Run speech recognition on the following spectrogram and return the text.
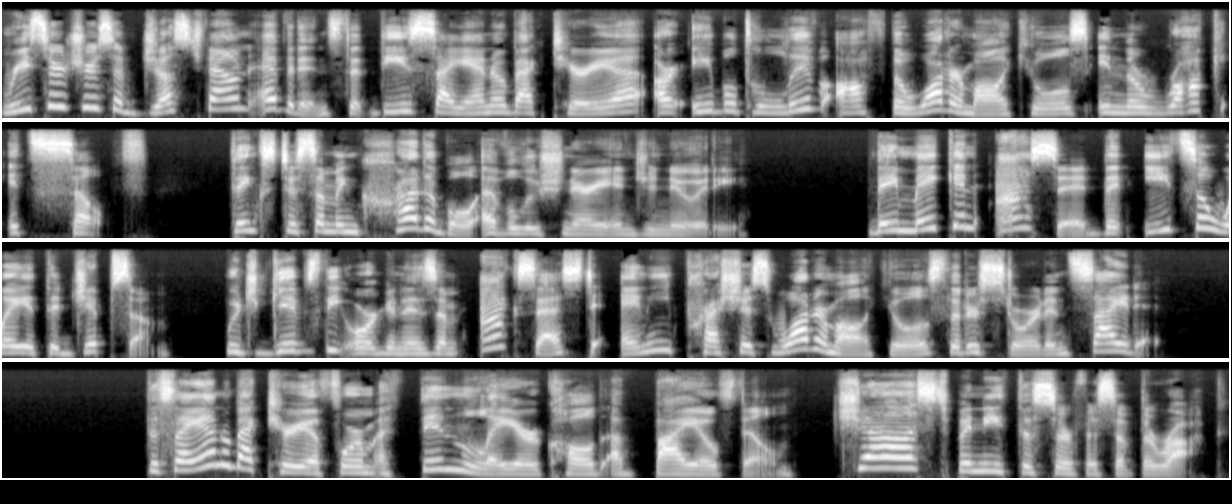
Researchers have just found evidence that these cyanobacteria are able to live off the water molecules in the rock itself, thanks to some incredible evolutionary ingenuity. They make an acid that eats away at the gypsum, which gives the organism access to any precious water molecules that are stored inside it. The cyanobacteria form a thin layer called a biofilm just beneath the surface of the rock.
